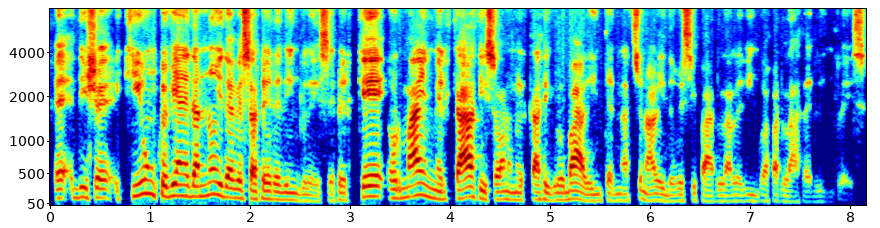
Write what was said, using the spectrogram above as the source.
eh, dice chiunque viene da noi deve sapere l'inglese, perché ormai i mercati sono mercati globali, internazionali, dove si parla la lingua parlata è l'inglese.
